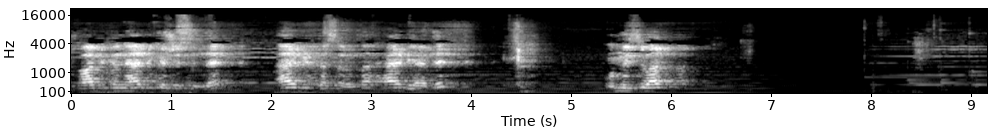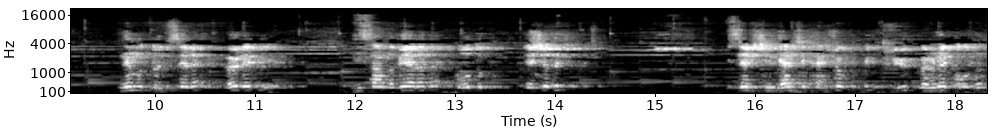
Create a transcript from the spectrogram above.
Şu fabrikanın her bir köşesinde, her bir tasarımda, her bir yerde onun izi var. Ne mutlu bizlere öyle bir insanla bir arada olduk, yaşadık. Bizler için gerçekten çok büyük, büyük bir örnek oldu.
